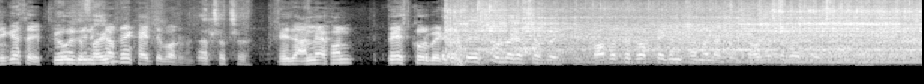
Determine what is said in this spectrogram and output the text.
ঠিক আছে? পিওর জিনিসটা আপনি খাইতে পারবেন। আচ্ছা আচ্ছা। এই যে আমি এখন পেস্ট করব এটা। পেস্ট করে দেখাচ্ছি আমরা অবশ্যই সর্বোচ্চ দশ সেকেন্ড সময় লাগবে। অবশ্যই দশ সেকেন্ড।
